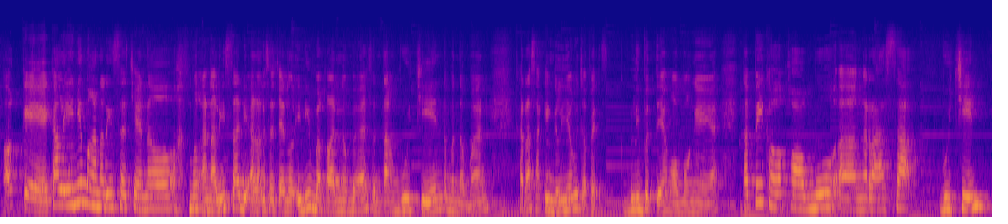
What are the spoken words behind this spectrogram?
Oke, kali ini menganalisa channel, menganalisa di analisa channel ini bakalan ngebahas tentang bucin, teman-teman. Karena saking gelinya aku capek belibet ya ngomongnya ya. Tapi kalau kamu uh, ngerasa bucin,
